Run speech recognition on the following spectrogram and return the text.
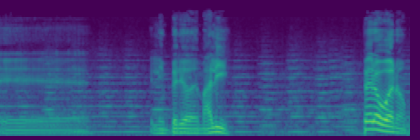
eh, el imperio de Malí. Pero bueno,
